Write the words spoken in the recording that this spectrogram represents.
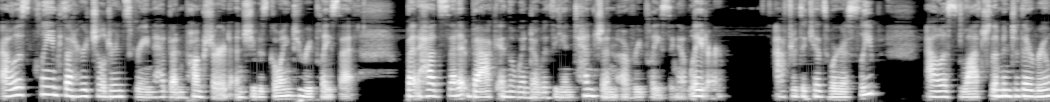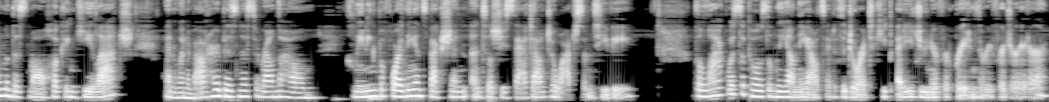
Alice claimed that her children's screen had been punctured and she was going to replace it, but had set it back in the window with the intention of replacing it later. After the kids were asleep, Alice latched them into their room with a small hook and key latch and went about her business around the home, cleaning before the inspection until she sat down to watch some TV. The lock was supposedly on the outside of the door to keep Eddie Jr. from raiding the refrigerator.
